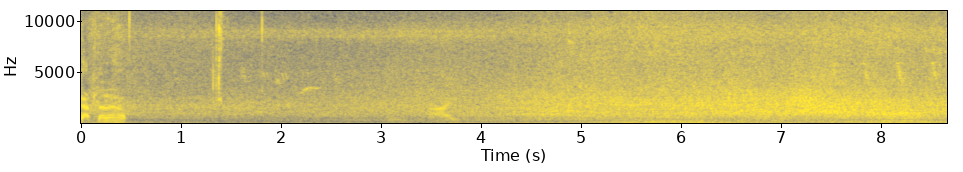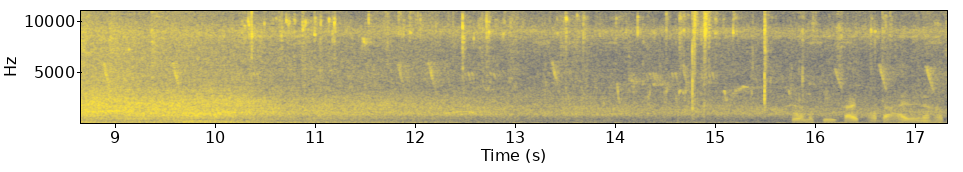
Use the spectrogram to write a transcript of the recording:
กัดแล้วนะครับตายตัวเมื่อกี้ไซส์พอได้เลยนะครับ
